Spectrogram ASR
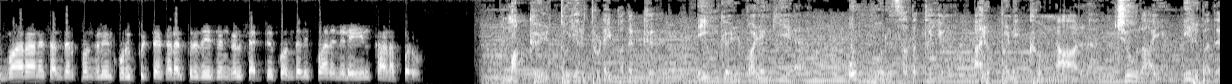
இவ்வாறான சந்தர்ப்பங்களில் குறிப்பிட்ட கடல் பிரதேசங்கள் சற்று கொந்தளிப்பான நிலையில் காணப்படும். மக்கள் துயர் துடைப்பதற்கு நீங்கள் வழங்கிய ஒவ்வொரு சதத்தையும் அர்ப்பணிக்கும் நாள் ஜூலை இருபது.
